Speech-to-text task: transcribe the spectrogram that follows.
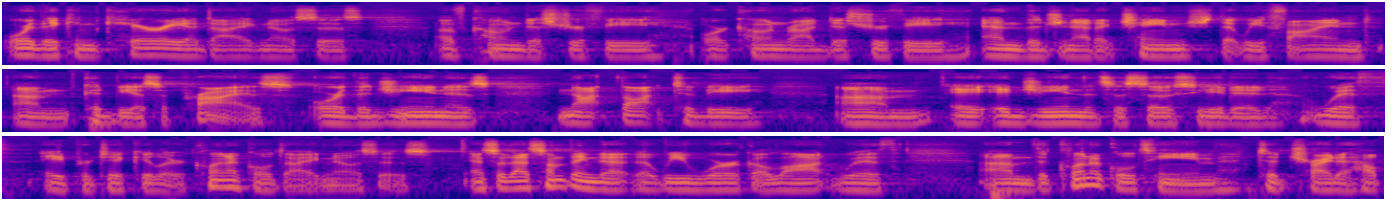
or they can carry a diagnosis of cone dystrophy or cone rod dystrophy, and the genetic change that we find um, could be a surprise, or the gene is not thought to be um, a, a, gene that's associated with a particular clinical diagnosis. And so that's something that, that we work a lot with um, the clinical team to try to help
